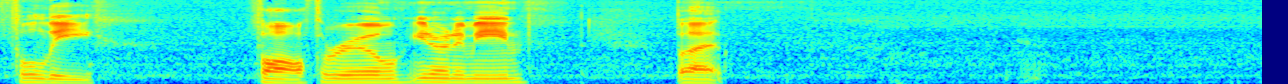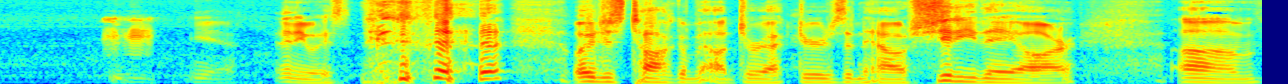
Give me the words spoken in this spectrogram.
fully fall through. You know what I mean? But Mhm. yeah. Anyways, we just talk about directors and how shitty they are. Um,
